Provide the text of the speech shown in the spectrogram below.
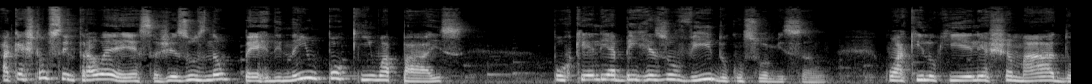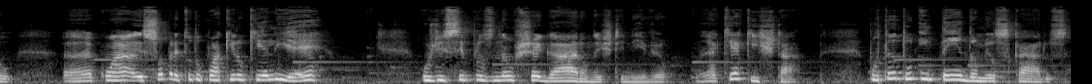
A questão central é essa: Jesus não perde nem um pouquinho a paz, porque ele é bem resolvido com sua missão com aquilo que ele é chamado, uh, com a, sobretudo com aquilo que ele é. Os discípulos não chegaram neste nível. Né? Aqui aqui está. Portanto, entendam, meus caros,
